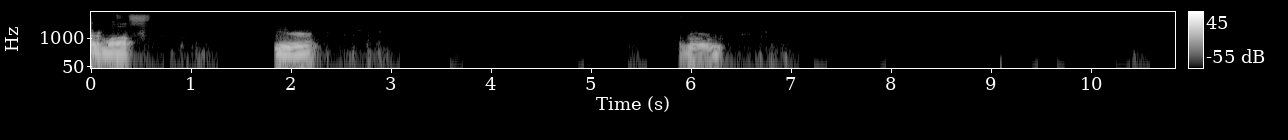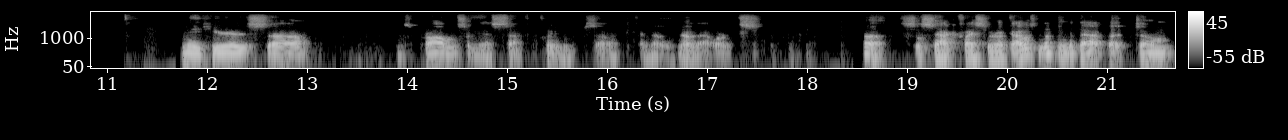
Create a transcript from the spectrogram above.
Cut them off here. And then made here is uh this problem, so yes, queen. So I know none of that works. Huh. So sacrifice the rook. I was looking at that, but um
